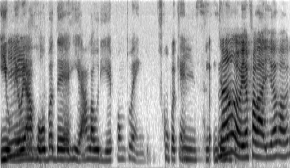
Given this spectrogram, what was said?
E, e... o meu é arroba dralaurie.endo. Desculpa? Isso. Não, eu ia falar, ia Laura.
